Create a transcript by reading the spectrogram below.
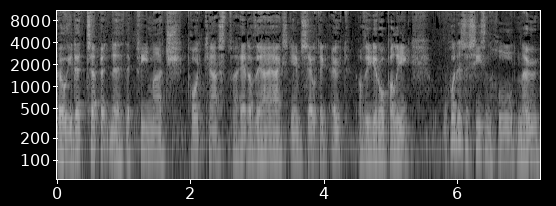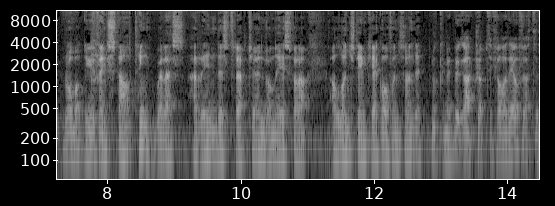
Well, you did tip it in the, the pre-match podcast ahead of the Ajax game, Celtic out of the Europa League. What does the season hold now, Robert? Do you think starting with this horrendous trip to Inverness for a, a lunchtime kick-off on Sunday? Well, can we book that trip to Philadelphia to,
